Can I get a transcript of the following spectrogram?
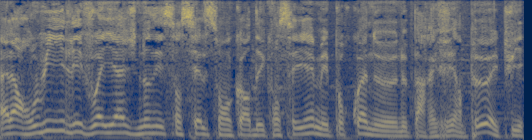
Alors oui, les voyages non essentiels sont encore déconseillés, mais pourquoi ne, ne pas rêver un peu et puis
